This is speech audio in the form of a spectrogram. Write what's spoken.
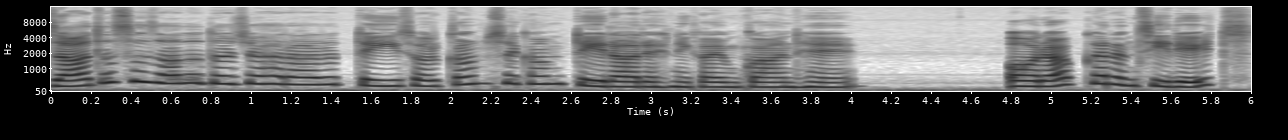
زیادہ سے زیادہ درجہ حرارت تیئیس اور کم سے کم تیرہ رہنے کا امکان ہے اور اب کرنسی ریٹس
